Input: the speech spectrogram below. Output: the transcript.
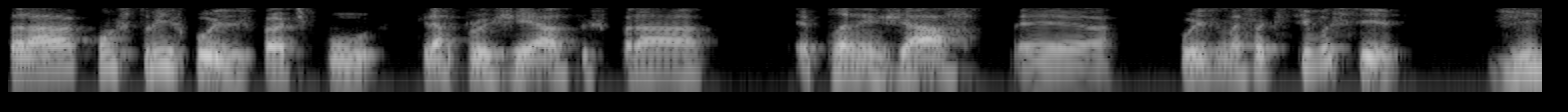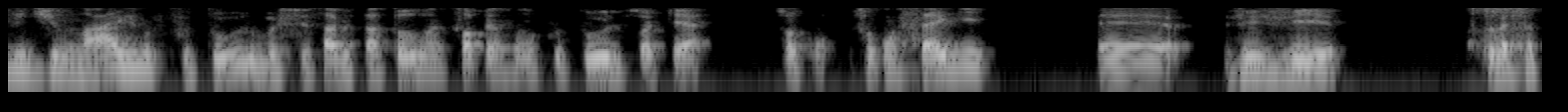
para construir coisas, para tipo criar projetos, para planejar é, coisas. Mas só que se você vive demais no futuro, você sabe, tá todo mundo só pensando no futuro, só quer, só, só consegue é, viver toda essa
